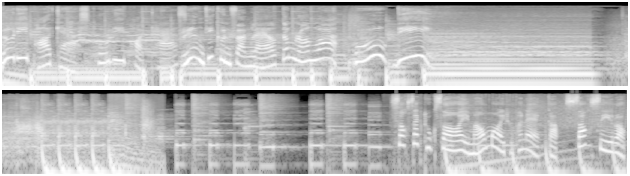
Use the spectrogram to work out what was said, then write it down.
h o ดี้พอดแคสต์ฮูดี้พอดแคสต์เรื่องที่คุณฟังแล้วต้องร้องว่าหูดีซอกแซกทุกซอย เมาส์มอยทุกแผนกกับซอกซีร็อก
